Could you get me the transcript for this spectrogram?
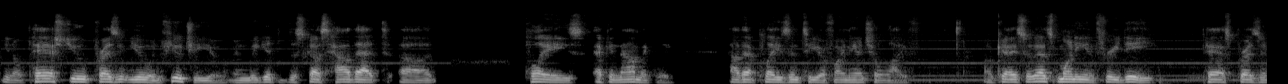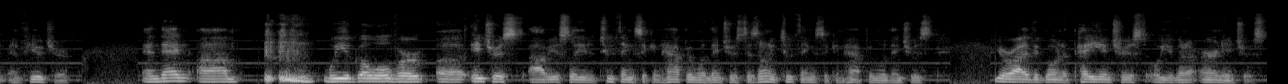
you know, past you, present you, and future you. And we get to discuss how that uh, plays economically, how that plays into your financial life. Okay, so that's money in 3D, past, present, and future. And then um, we go over uh, interest, obviously, the two things that can happen with interest. There's only two things that can happen with interest you're either going to pay interest or you're going to earn interest.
